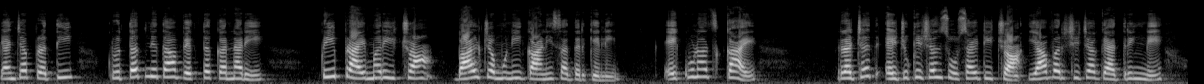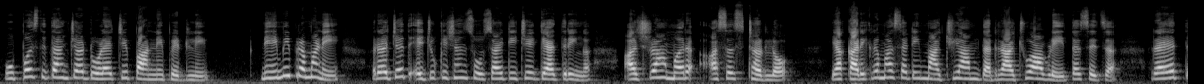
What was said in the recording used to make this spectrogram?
यांच्या प्रति कृतज्ञता व्यक्त करणारी प्री प्रायमरीच्या बालचमुनी गाणी सादर केली. एकूणच काय? रजत एज्युकेशन सोसायटीच्या या वर्षीच्या गॅदरिंगने उपस्थितांच्या डोळ्याचे पाने फेडले. नेहमीप्रमाणे रजत एज्युकेशन सोसायटीचे गॅदरिंग अजरामर असंच ठरलं. या कार्यक्रमासाठी माजी आमदार राजू आवळे तसेच रयत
